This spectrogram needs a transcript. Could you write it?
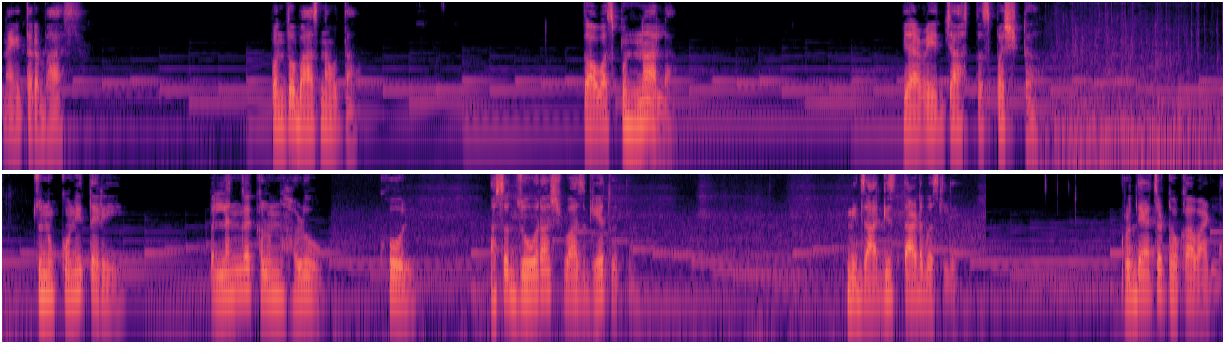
नाहीतर भास. पण तो भास नव्हता. तो आवाज पुन्हा आला. यावेळी जास्त स्पष्ट. जणू कोणीतरी पलंग खालून हळू खोल असा जोरा श्वास घेत होता. मी जागीच ताड बसले. हृदयाचा ठोका वाढला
